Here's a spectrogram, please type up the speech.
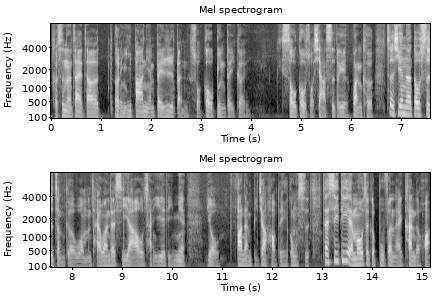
可是呢，在这二零一八年被日本所诟病的一个收购所下市的一个冠科，这些呢都是整个我们台湾在 CRO 产业里面有。发展比较好的一个公司，在 CDMO 这个部分来看的话，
